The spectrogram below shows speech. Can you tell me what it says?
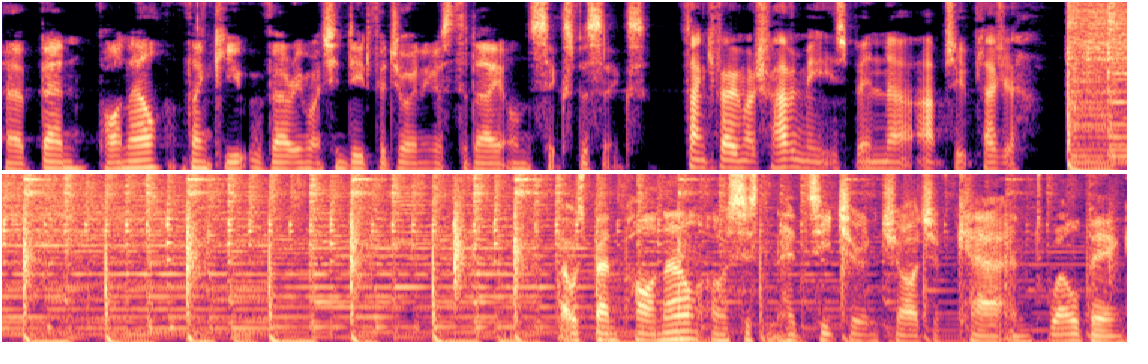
Uh, ben Parnell, thank you very much indeed for joining us today on Six for Six. Thank you very much for having me. It's been an absolute pleasure. That was Ben Parnell, our assistant head teacher in charge of care and well-being.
